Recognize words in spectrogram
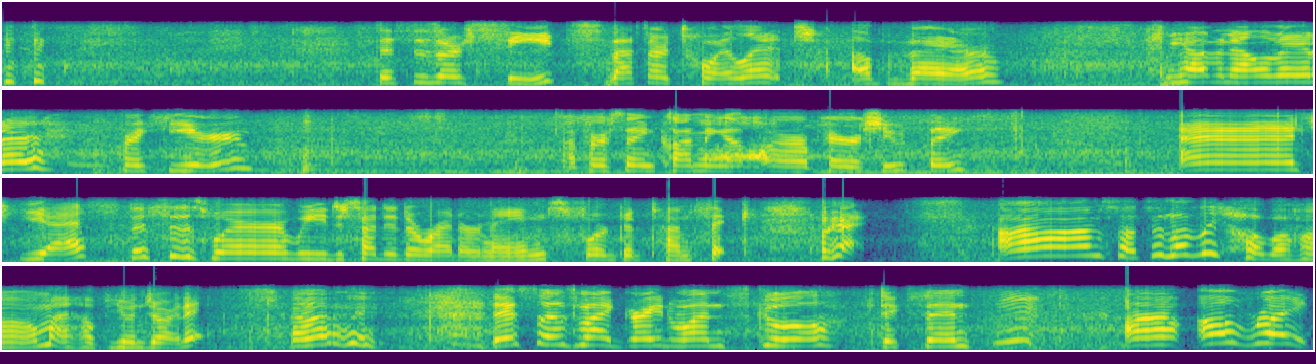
this is our seats. That's our toilet up there. We have an elevator right here. A person climbing up our parachute thing. And yes, this is where we decided to write our names for good time's sake. Okay. Um, so it's a lovely hobo home. I hope you enjoyed it. This was my grade one school, Dixon. Uh, oh, right.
